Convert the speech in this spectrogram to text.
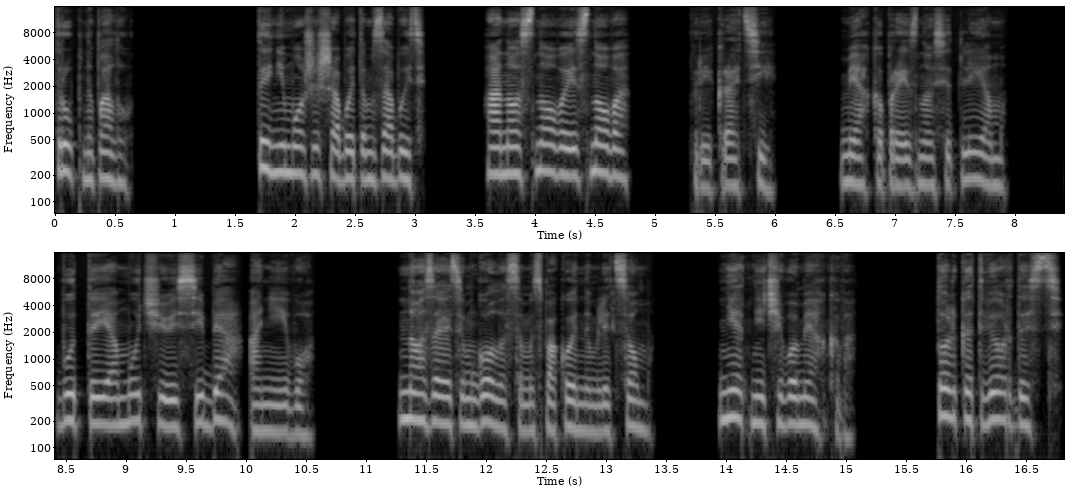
Труп на полу. Ты не можешь об этом забыть. Оно снова и снова... Прекрати, мягко произносит Лем, будто я мучаю себя, а не его. Но за этим голосом и спокойным лицом нет ничего мягкого. Только твердость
